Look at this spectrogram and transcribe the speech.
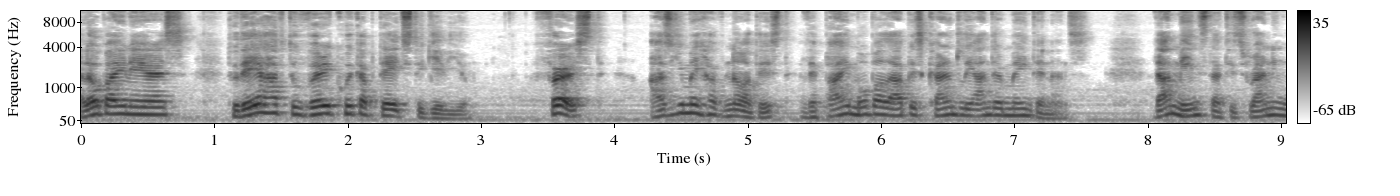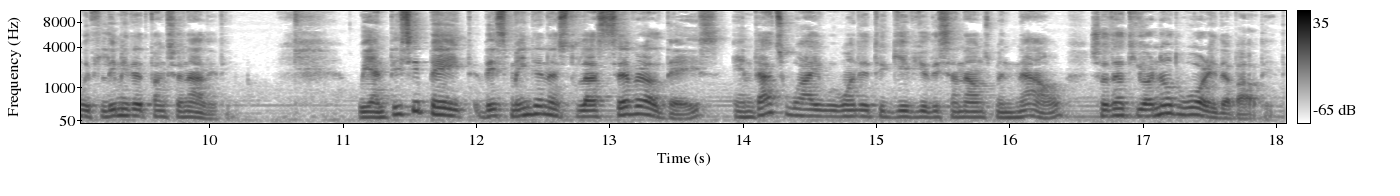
Hello Pioneers! Today I have two very quick updates to give you. First, as you may have noticed, the Pi mobile app is currently under maintenance. That means that it's running with limited functionality. We anticipate this maintenance to last several days and that's why we wanted to give you this announcement now so that you are not worried about it.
